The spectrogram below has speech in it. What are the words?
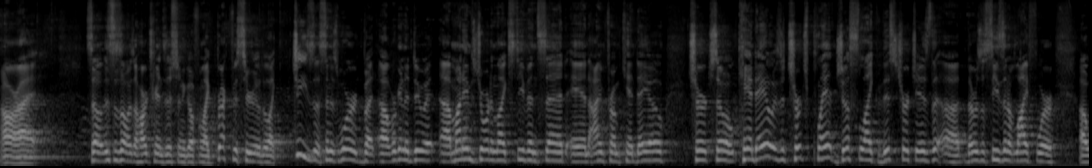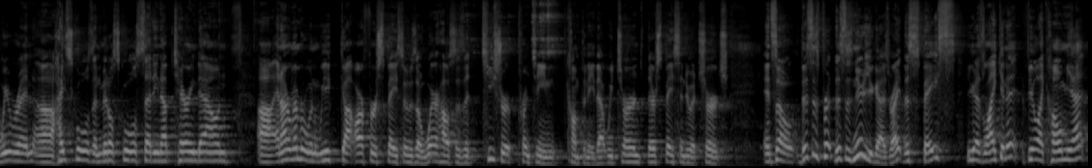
All right. So this is always a hard transition to go from like breakfast cereal to like Jesus and His Word, but uh, we're to do it. Uh, my name's Jordan, like Stephen said, and I'm from Candeo Church. So Candeo is a church plant just like this church is. Uh, there was a season of life where uh, we were in uh, high schools and middle schools setting up, tearing down. Uh, and I remember when we got our first space, it was a warehouse as a t-shirt printing company that we turned their space into a church. And so this is this is new to you guys, right? This space, you guys liking it? Feel like home yet?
